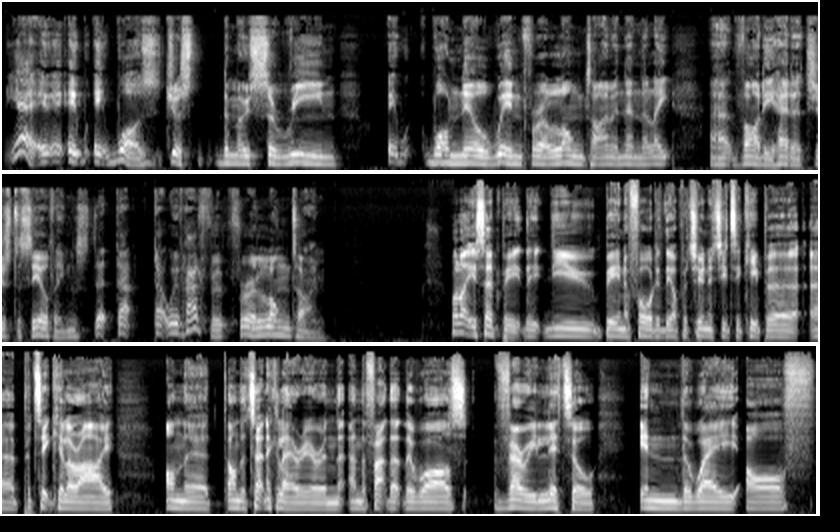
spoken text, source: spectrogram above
yeah, it, it it was just the most serene one 0 win for a long time, and then the late uh, Vardy header just to seal things that that that we've had for for a long time. Well, like you said, Pete, the, you being afforded the opportunity to keep a, a particular eye on the on the technical area and the, and the fact that there was very little in the way of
